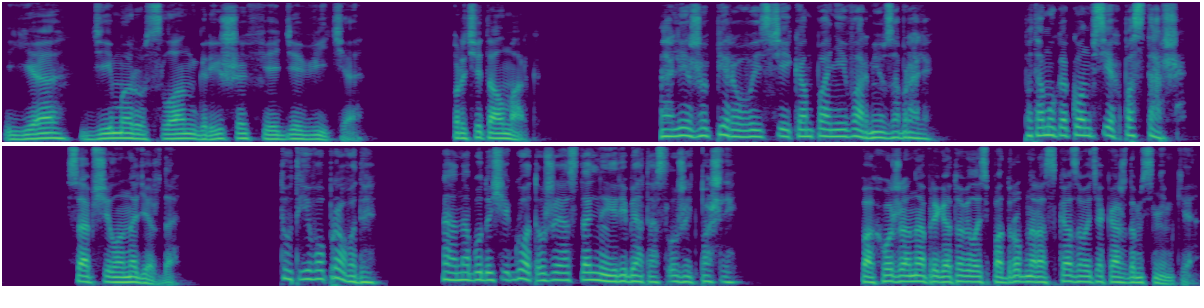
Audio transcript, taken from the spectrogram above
Я, Дима, Руслан, Гриша, Федя, Витя. Прочитал Марк. Олежу первого из всей компании в армию забрали. Потому как он всех постарше, — сообщила Надежда. Тут его проводы. А на будущий год уже остальные ребята служить пошли. Похоже, она приготовилась подробно рассказывать о каждом снимке.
